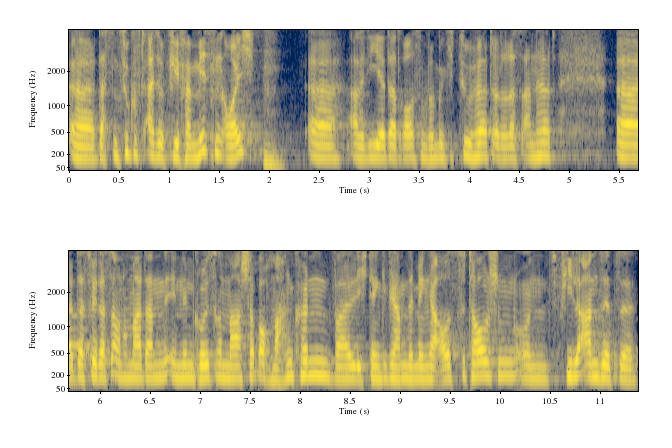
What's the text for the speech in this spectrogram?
äh, das in Zukunft, also wir vermissen euch, äh, alle, die ihr da draußen womöglich zuhört oder das anhört, äh, dass wir das auch nochmal dann in einem größeren Maßstab auch machen können, weil ich denke, wir haben eine Menge auszutauschen und viele Ansätze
